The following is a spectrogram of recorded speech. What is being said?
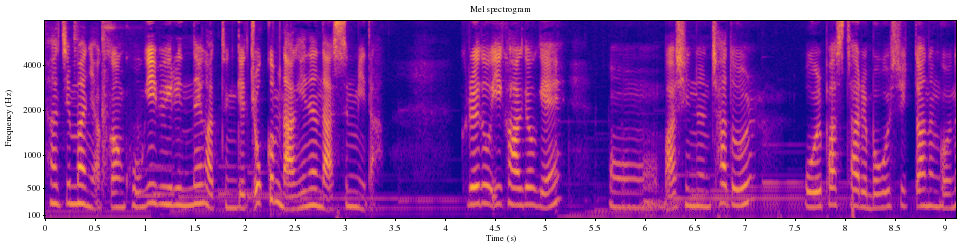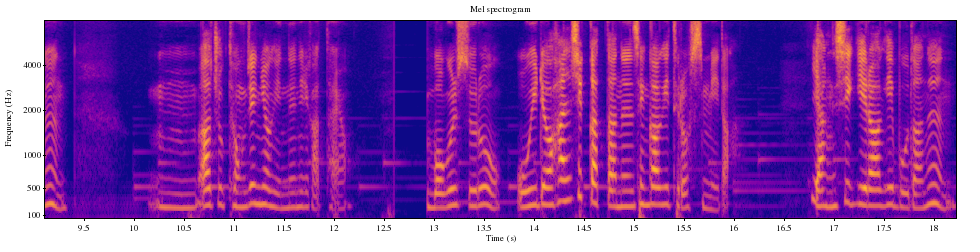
하지만 약간 고기 비린내 같은 게 조금 나기는 났습니다. 그래도 이 가격에 어, 맛있는 차돌 오일 파스타를 먹을 수 있다는 거는 음, 아주 경쟁력 있는 일 같아요. 먹을수록 오히려 한식 같다는 생각이 들었습니다. 양식이라기보다는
